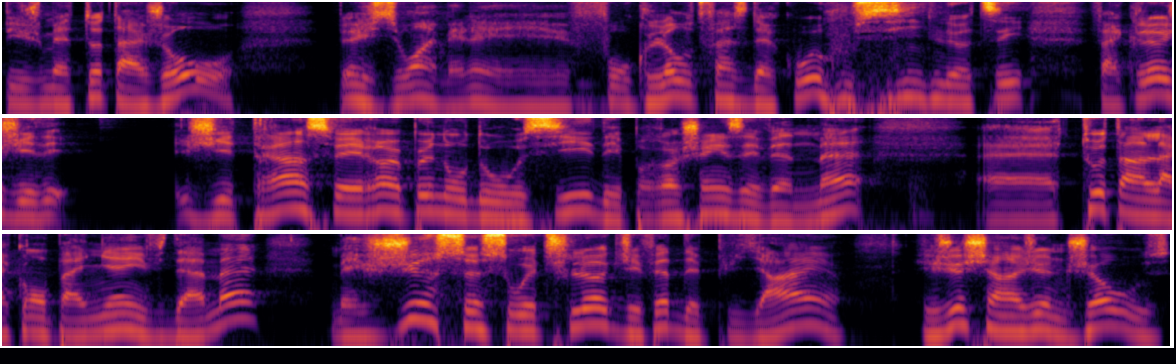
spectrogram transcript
puis je mets tout à jour. Puis là, je dis, ouais, mais là, faut que l'autre fasse de quoi aussi, là, tu sais. Fait que là, j'ai, j'ai transféré un peu nos dossiers des prochains événements, euh, tout en l'accompagnant, évidemment. Mais juste ce switch-là que j'ai fait depuis hier, j'ai juste changé une chose,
